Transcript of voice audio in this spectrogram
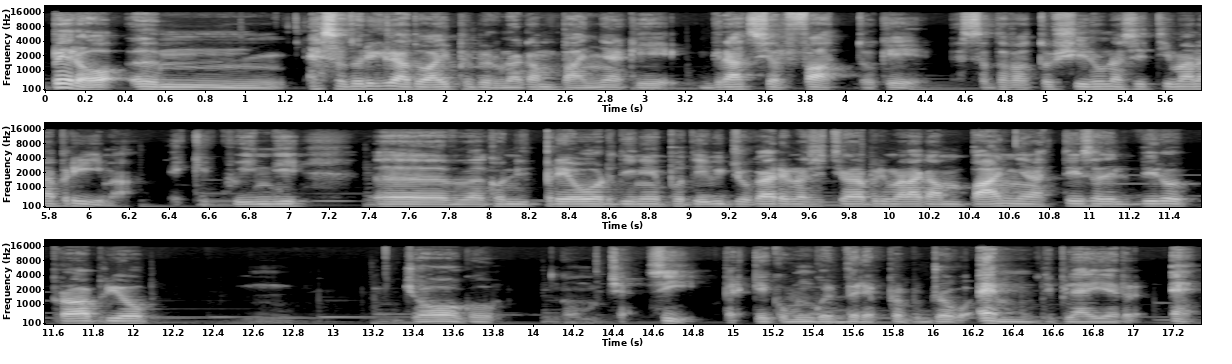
però um, è stato ricreato hype per una campagna che grazie al fatto che è stata fatta uscire una settimana prima e che quindi uh, con il preordine potevi giocare una settimana prima la campagna in attesa del vero e proprio gioco non, cioè, sì, perché comunque il vero e proprio gioco è multiplayer, è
